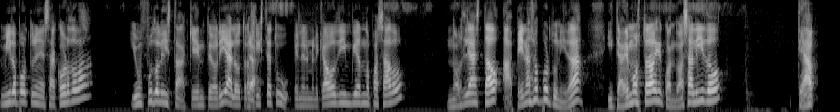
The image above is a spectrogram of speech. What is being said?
mil oportunidades a Córdoba y un futbolista que en teoría lo trajiste tú en el mercado de invierno pasado no le has dado apenas oportunidad. Y te ha demostrado que cuando ha salido, te ha,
